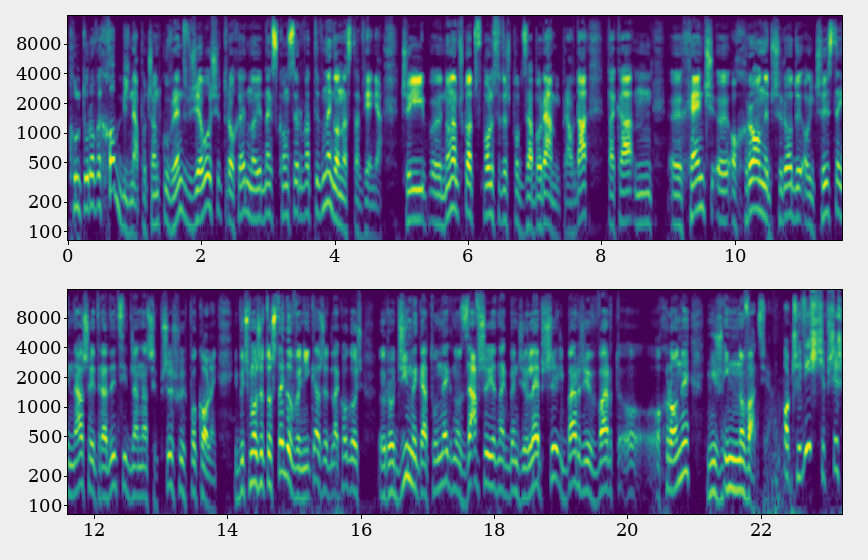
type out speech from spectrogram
kulturowe hobby na początku wręcz wzięło się trochę, no jednak z konserwatywnego nastawienia. Czyli, y, no na przykład w Polsce też pod zaborami, prawda? Taka mm, y, chęć ochrony przyrody ojczystej, naszej tradycji dla naszych przyszłych pokoleń. I być może to z tego wynika, że dla kogoś rodzimy gatunek, no zawsze jednak będzie lepszy i bardziej wart ochrony niż innowacja. Oczywiście, przecież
